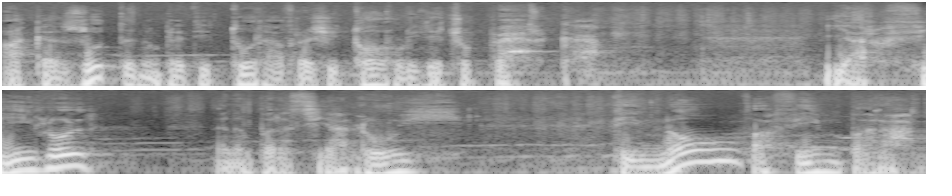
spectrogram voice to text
a căzut în împletitura vrăjitorului de ciupercă Iar filul, în împărăția lui, din nou va fi împărat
